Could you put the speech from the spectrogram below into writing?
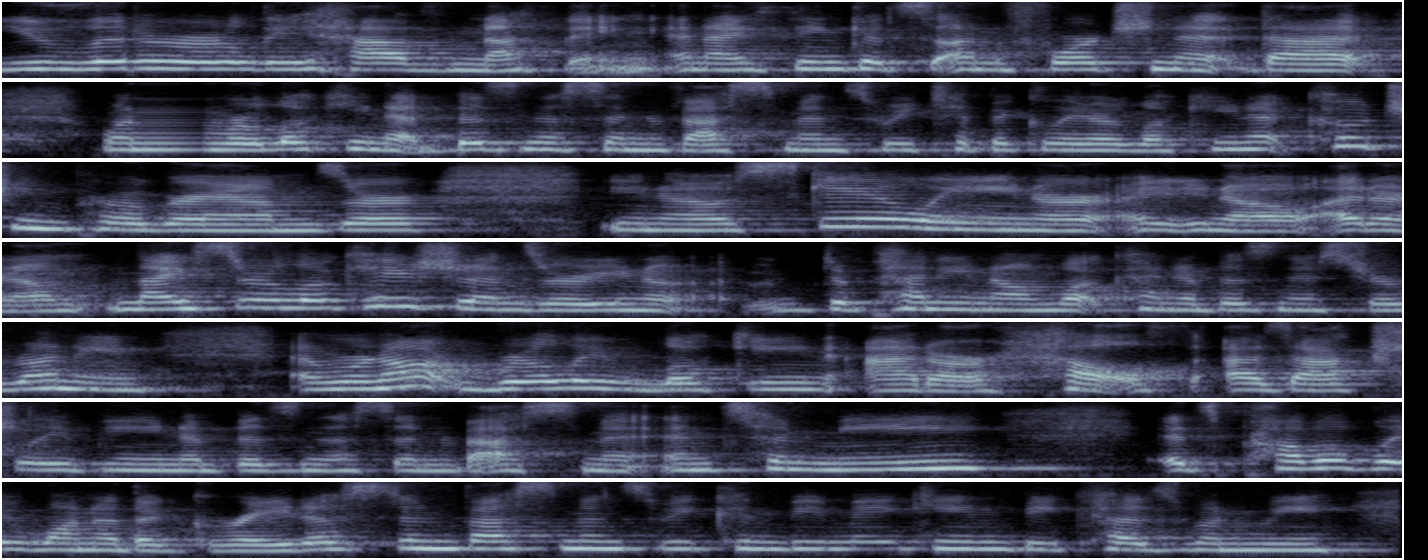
you literally have nothing. And I think it's unfortunate that when we're looking at business investments, we typically are looking at coaching programs or, you know, scaling or, you know, I don't know, nicer locations or, you know, depending on what kind of business you're running. And we're not really looking at our health as actually being a business investment. And to me, it's probably one of the greatest investments we can be making because when we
